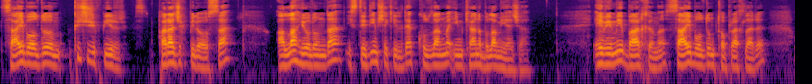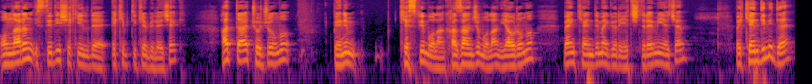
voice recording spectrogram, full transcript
sahip olduğum küçücük bir paracık bile olsa Allah yolunda istediğim şekilde kullanma imkanı bulamayacağım. Evimi, barkımı, sahip olduğum toprakları onların istediği şekilde ekip dikebilecek. Hatta çocuğumu benim kesbim olan, kazancım olan yavrumu ben kendime göre yetiştiremeyeceğim. Ve kendimi de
